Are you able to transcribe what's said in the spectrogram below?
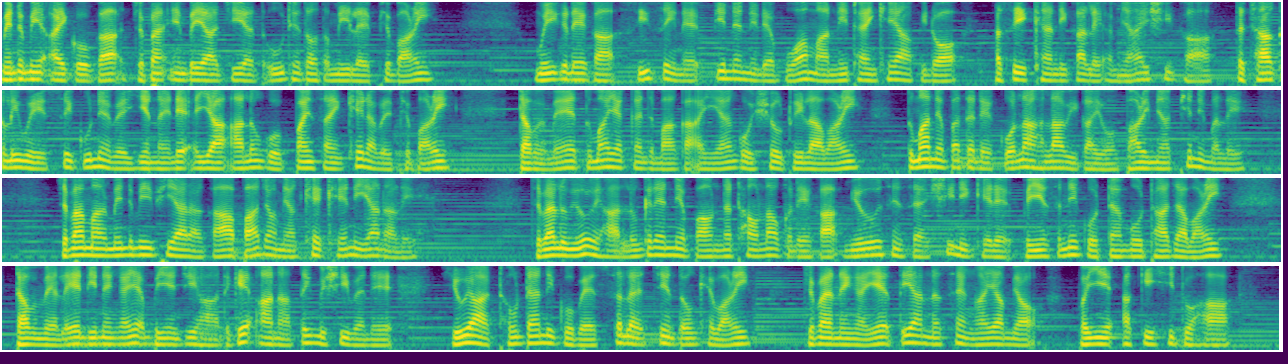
မင်းသမီးအိုက်ကိုကဂျပန်အင်ပီယာကြီးရဲ့တူထက်သောသမီးလည်းဖြစ်ပါတယ်။မွေးကလေးကစီးစိမ်နဲ့ပြည့်နေနေတဲ့ဘဝမှာနေထိုင်ခဲ့ရပြီးတော့အစီခံတွေကလည်းအများကြီးရှိကတခြားကလေးတွေစိတ်ကူးနဲ့ပဲရင်နိုင်တဲ့အရာအလုံးကိုပိုင်ဆိုင်ခဲ့တာပဲဖြစ်ပါတယ်။ဒါပေမဲ့သူမရဲ့ကံကြမ္မာကအရန်ကိုရှုပ်ထွေးလာပါတယ်။သူမနဲ့ပတ်သက်တဲ့ကောလာဟလဝီကရောဘာတွေများဖြစ်နေမလဲ။ဂျပန်မှာမင်းသမီးဖြစ်ရတာကဘာကြောင့်များခက်ခဲနေရတာလဲ။ ဂျပန်လူမျိုးတွေဟာလွန်ခဲ့တဲ့နှစ်ပေါင်း2000လောက်ကတည်းကမျိုးရိုးစင်ဆက်ရှိနေခဲ့တဲ့ဘရင်စနစ်ကိုတန်ဖိုးထားကြပါတယ်။ဒါပေမဲ့လည်းဒီနိုင်ငံရဲ့ဘရင်ကြီးဟာတကယ်အာဏာသိမ်းမရှိဘဲနဲ့ရိုးရထုံတန်းတွေကိုပဲဆက်လက်ကျင့်သုံးခဲ့ပါတယ်။ဂျပန်နိုင်ငံရဲ့125ရောက်မြောက်ဘရင်အကီဟီတိုဟာ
